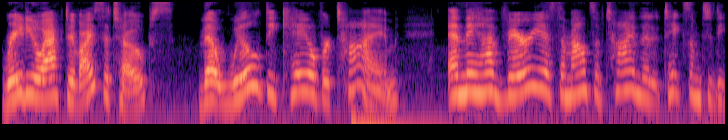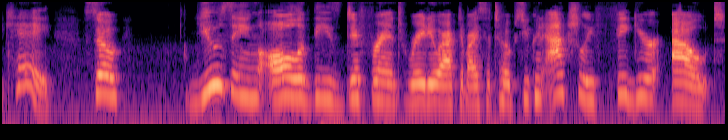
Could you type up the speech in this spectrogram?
radioactive isotopes that will decay over time and they have various amounts of time that it takes them to decay. So using all of these different radioactive isotopes, you can actually figure out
